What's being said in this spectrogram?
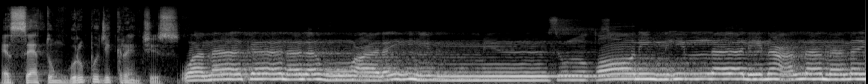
exceto um grupo de crentes. وما كان له عليهم من سلطان إلا لنعلم من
